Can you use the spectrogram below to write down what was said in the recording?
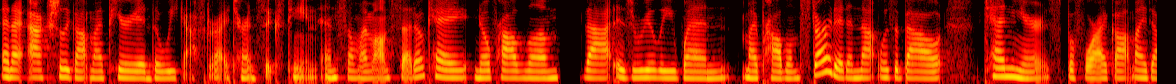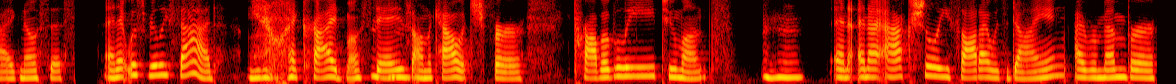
And I actually got my period the week after I turned 16. And so my mom said, okay, no problem. That is really when my problem started. And that was about 10 years before I got my diagnosis. And it was really sad. You know, I cried most mm-hmm. days mm-hmm. on the couch for probably two months. Mm-hmm. And, and I actually thought I was dying. I remember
